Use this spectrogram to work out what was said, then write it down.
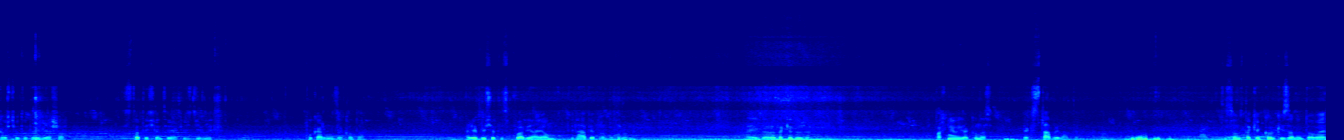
Gościu tutaj wiesza 100 tysięcy jakichś dziwnych pokarmów za kota. Ryby się tu spławiają. Tilapie prawdopodobnie. A jezioro takie duże. Pachnie jak u nas, jak stawy latem. To są takie kulki zanętowe.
